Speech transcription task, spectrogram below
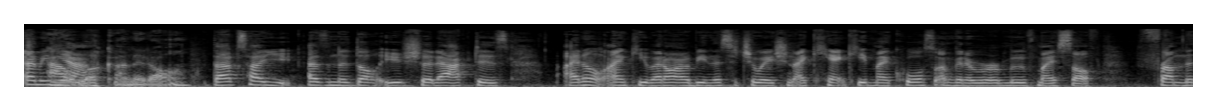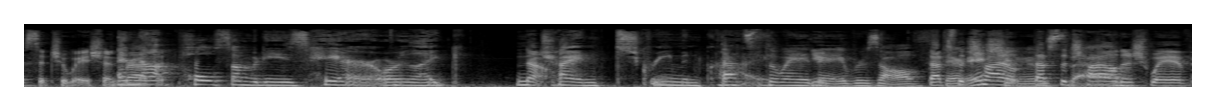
I mean, outlook yeah. on it all. That's how you, as an adult, you should act. Is I don't like you. I don't want to be in this situation. I can't keep my cool, so I'm going to remove myself from the situation. And rather- not pull somebody's hair or like No. try and scream and cry. That's the way they resolve that's their the child. issues, that's the though. childish way of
